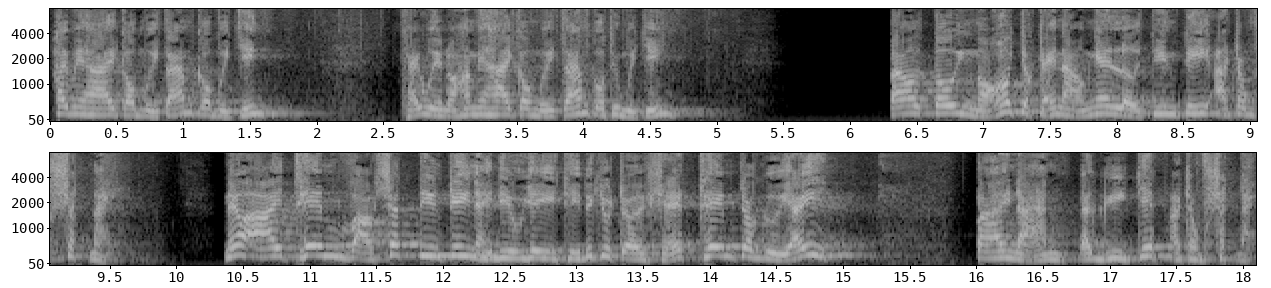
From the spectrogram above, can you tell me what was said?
22 câu 18 câu 19 Khải Quyền đoạn 22 câu 18 câu thứ 19 Tao, tôi ngỏ cho kẻ nào nghe lời tiên tri ở trong sách này. Nếu ai thêm vào sách tiên tri này điều gì Thì Đức Chúa Trời sẽ thêm cho người ấy tai nạn đã ghi chép ở trong sách này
